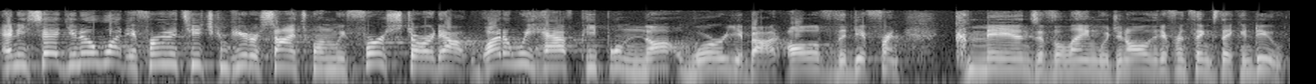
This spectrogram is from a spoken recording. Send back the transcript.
And he said, you know what, if we're going to teach computer science, when we first start out, why don't we have people not worry about all of the different commands of the language and all the different things they can do?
